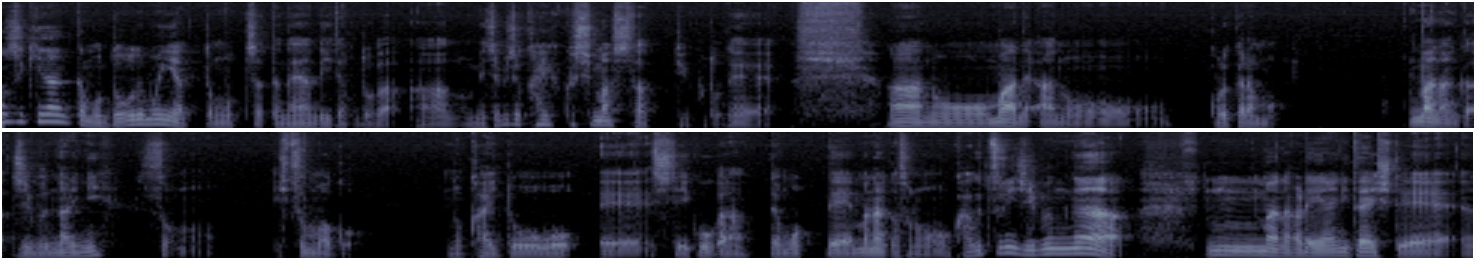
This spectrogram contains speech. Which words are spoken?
直なんかもうどうでもいいやって思っちゃって悩んでいたことが、あの、めちゃめちゃ回復しましたっていうことで、あの、まあね、あの、これからも、まあなんか自分なりに、その、質問箱の回答を、えー、していこうかなって思って、まあなんかその、確実に自分が、うん、まあなんか恋愛に対して、うん、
